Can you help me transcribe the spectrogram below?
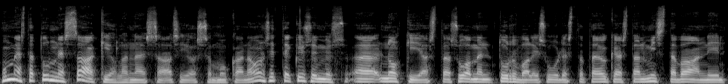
Mun mielestä tunne saakin olla näissä asioissa mukana. On sitten kysymys Nokiasta, Suomen turvallisuudesta tai oikeastaan mistä vaan, niin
